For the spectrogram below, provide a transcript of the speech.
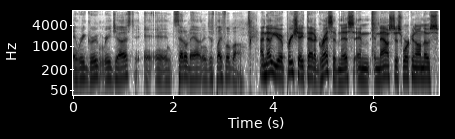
and regroup, readjust, and, and, settle down and just play football. I know you appreciate that aggressiveness, and and now it's just working on those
